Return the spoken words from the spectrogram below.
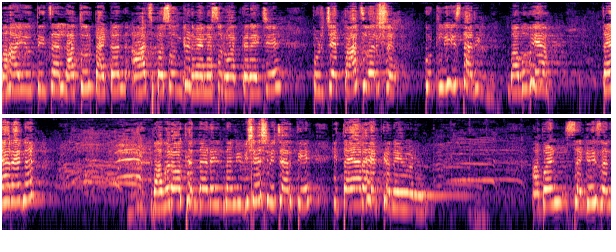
महायुतीचा लातूर पॅटर्न आजपासून घडवायला सुरुवात करायची आहे. पुढचे पाच वर्ष कुठलीही स्थानिक बाबू भैया तयार आहे ना? बाबूराव खंदाडेंना मी विशेष विचारते की तयार आहेत का नाही म्हणून. आपण सगळीजण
